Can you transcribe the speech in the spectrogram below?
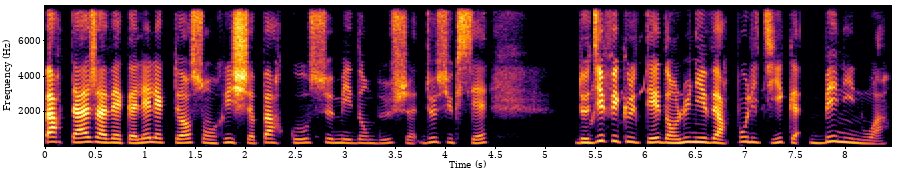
partage avec les lecteurs son riche parcours semé d'embûches, de succès, de difficultés dans l'univers politique béninois.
